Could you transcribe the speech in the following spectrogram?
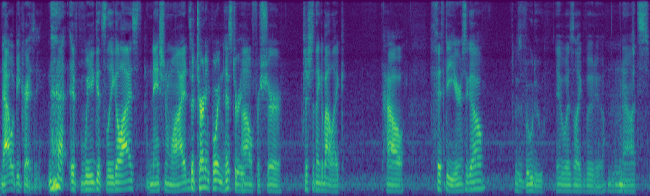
that would be crazy if weed gets legalized nationwide. It's a turning point in history. Oh, for sure. Just to think about like how 50 years ago it was voodoo. it was like voodoo. Mm-hmm. Now it's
